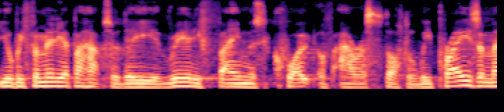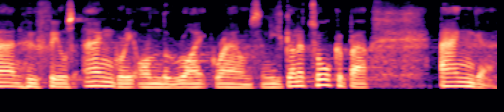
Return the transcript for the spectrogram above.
You'll be familiar perhaps with the really famous quote of Aristotle We praise a man who feels angry on the right grounds. And he's going to talk about anger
